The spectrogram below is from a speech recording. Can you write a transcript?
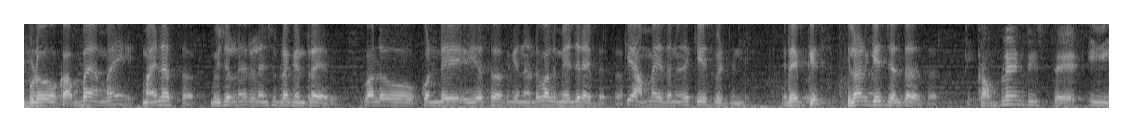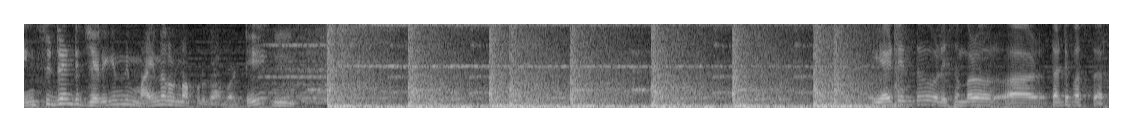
ఇప్పుడు ఒక అబ్బాయి అమ్మాయి మైనర్ సార్ మ్యూచువల్ రిలేషన్షిప్లోకి ఎంటర్ అయ్యారు. వాళ్ళు కొన్ని ఇయర్స్ తర్వాత ఏంటంటే వాళ్ళు మేజర్ అయిపోయారు సార్ అమ్మాయి దాని మీద కేసు పెట్టింది. రేప్ కేసు ఇలాంటి కేసు వెళ్తుందా సార్ కంప్లైంట్ ఇస్తే ఈ ఇన్సిడెంట్ జరిగింది మైనర్ ఉన్నప్పుడు కాబట్టి eighteenth December thirty first sir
